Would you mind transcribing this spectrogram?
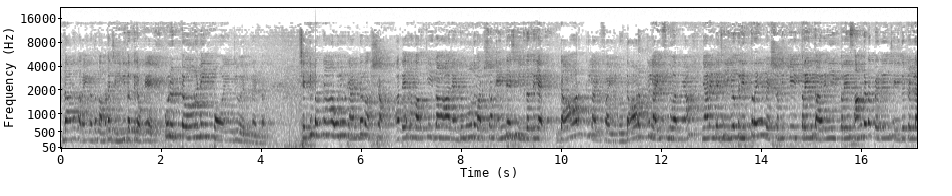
ഇതാണ് പറയുന്നത് നമ്മുടെ ജീവിതത്തിലൊക്കെ ഒരു ടേണിംഗ് പോയിന്റ് വരുന്നുണ്ട്. ശരിക്കും പറഞ്ഞാൽ ആ ഒരു രണ്ട് വർഷം അദ്ദേഹം വർക്ക് ചെയ്ത ആ രണ്ട് മൂന്ന് വർഷം എന്റെ ജീവിതത്തിലെ ഡാർക്ക് ലൈഫായിരുന്നു ഡാർക്ക് ലൈഫ് എന്ന് പറഞ്ഞാൽ ഞാൻ എന്റെ ജീവിതത്തിൽ ഇത്രയും വിഷമിക്കുകയും ഇത്രയും കരങ്ങി ഇത്രയും സങ്കടപ്പെടുകയും ചെയ്തിട്ടുള്ള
